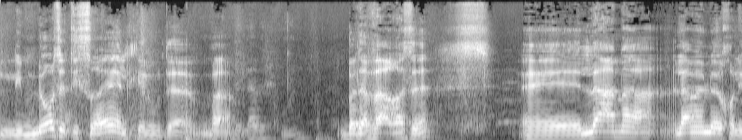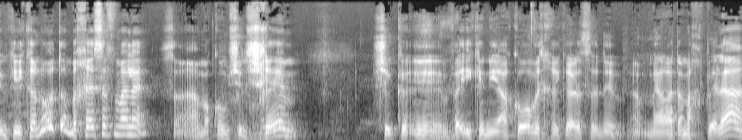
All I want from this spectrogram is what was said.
למנות את ישראל, כאילו, בדבר הזה. אה, למה, למה הם לא יכולים? כי קנו אותם בכסף מלא. המקום של שכם, אה, ויהי כן יעקב את חלקה לשדה, מערת המכפלה,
